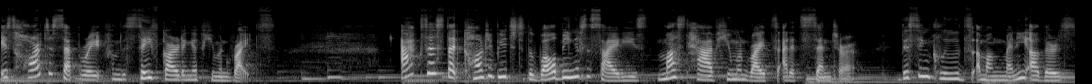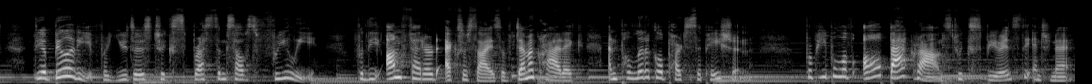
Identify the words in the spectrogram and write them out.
is hard to separate from the safeguarding of human rights. Access that contributes to the well being of societies must have human rights at its center. This includes, among many others, the ability for users to express themselves freely, for the unfettered exercise of democratic and political participation, for people of all backgrounds to experience the internet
